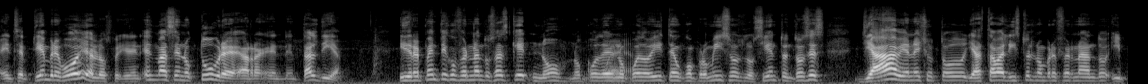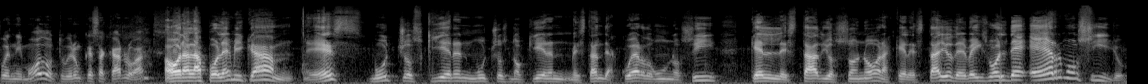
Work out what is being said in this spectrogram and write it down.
En septiembre voy a los... Es más, en octubre, en tal día. Y de repente dijo Fernando, ¿sabes qué? No, no, poder, no puedo ir, tengo compromisos, lo siento. Entonces ya habían hecho todo, ya estaba listo el nombre Fernando y pues ni modo, tuvieron que sacarlo antes. Ahora la polémica es, muchos quieren, muchos no quieren, están de acuerdo, unos sí, que el estadio Sonora, que el estadio de béisbol de Hermosillo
